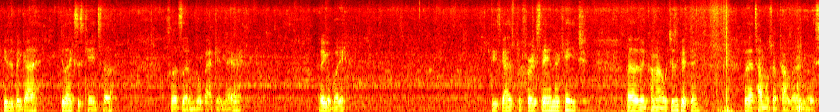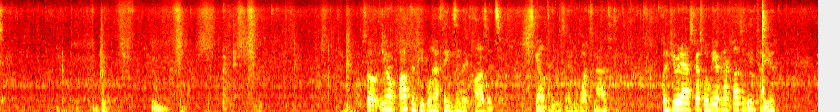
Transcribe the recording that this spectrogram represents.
He's a big guy. He likes his cage though. So let's let him go back in there. There you go, buddy. These guys prefer to stay in their cage rather than come out, which is a good thing. But that's how most reptiles are anyways. So, you know, often people have things in their closets skeletons and whatnot. But if you were to ask us what we have in our closet, we would tell you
